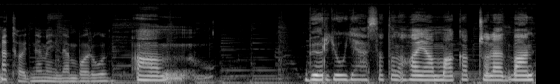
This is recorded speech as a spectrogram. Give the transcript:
Hát hogy nem minden borul. a bőrgyógyászaton, a hajammal kapcsolatban.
